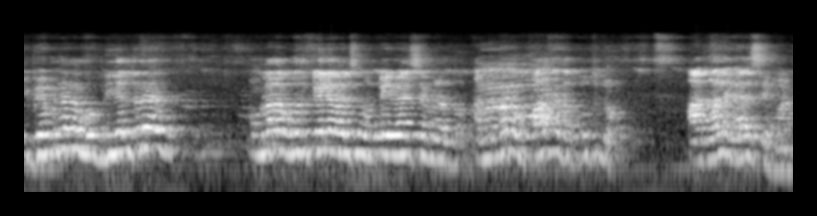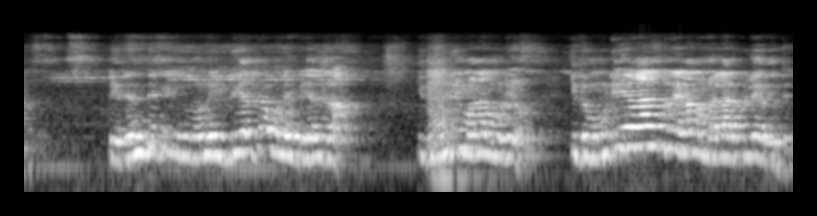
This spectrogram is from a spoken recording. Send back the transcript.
இப்போ எப்படின்னா நம்ம இப்படி எழுதுற நம்மளால ஒரு கையில வேலை செய்ய ஒரு கை வேலை செய்ய மாட்டோம் அந்த மாதிரி நம்ம பழக்கத்தை குத்துட்டோம் அதனால வேலை செய்ய மாட்டோம். இது ரெண்டு ஒன்று இப்படி எழுதுறா ஒன்று இப்படி எழுதலாம். இது முடியுமானா முடியும். இது முடியாதுன்ற எண்ணம் நம்ம எல்லாருக்குள்ளேயும் இருக்குது.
